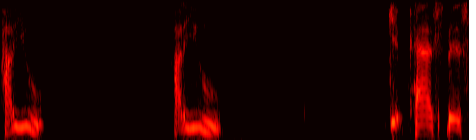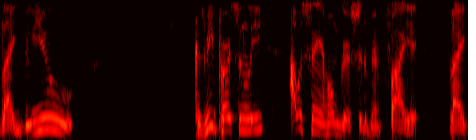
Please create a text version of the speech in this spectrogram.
how do you how do you get past this like do you because me personally i was saying homegirl should have been fired like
